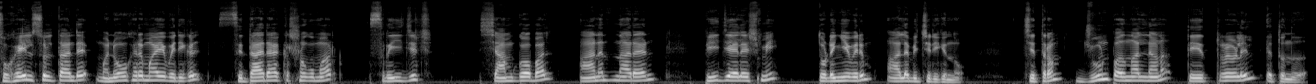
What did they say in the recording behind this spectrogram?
സുഹൈൽ സുൽത്താന്റെ മനോഹരമായ വരികൾ സിതാര കൃഷ്ണകുമാർ ശ്രീജിഷ് ശ്യാം ഗോപാൽ ആനന്ദ് നാരായൺ പി ജയലക്ഷ്മി തുടങ്ങിയവരും ആലപിച്ചിരിക്കുന്നു. ചിത്രം ജൂൺ പതിനാലിനാണ് തിയേറ്ററുകളിൽ എത്തുന്നത്.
